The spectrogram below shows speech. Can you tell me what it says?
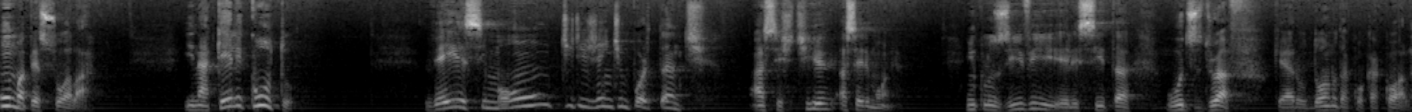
uma pessoa lá. E naquele culto, veio esse monte de gente importante assistir à cerimônia. Inclusive, ele cita Woods Druff, que era o dono da Coca-Cola.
